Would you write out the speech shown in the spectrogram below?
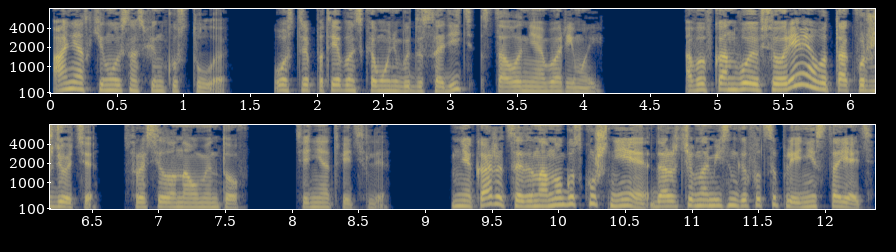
Аня откинулась на спинку стула. Острая потребность кому-нибудь досадить стала необоримой. «А вы в конвое все время вот так вот ждете? спросила она у ментов. Те не ответили. «Мне кажется, это намного скучнее, даже чем на митингах оцеплений стоять».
